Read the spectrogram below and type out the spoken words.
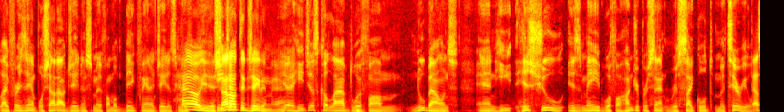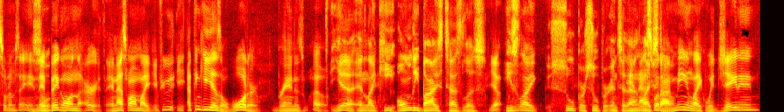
Like for example, shout out Jaden Smith. I'm a big fan of Jaden Smith. Hell yeah! He Shout ju- out to Jaden, man. Yeah, he just collabed with um New Balance, and he his shoe is made with 100% recycled material. That's what I'm saying. So- They're big on the earth, and that's why I'm like, if you, I think he has a water brand as well. yeah, and like he only buys Teslas. Yep. He's like super super into that and that's lifestyle. what I mean. Like with Jaden,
